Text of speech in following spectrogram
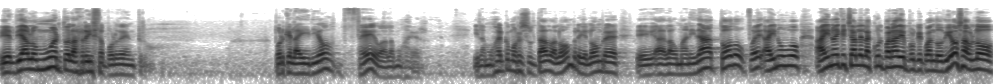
Y el diablo muerto de la risa por dentro. Porque la hirió feo a la mujer. Y la mujer como resultado al hombre y el hombre eh, a la humanidad, todo fue, ahí no hubo, ahí no hay que echarle la culpa a nadie porque cuando Dios habló,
